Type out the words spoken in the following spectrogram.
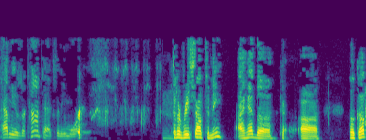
have me as their contacts anymore. Could have reached out to me. I had the uh hook up.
